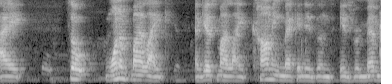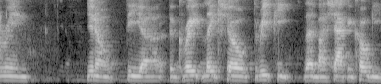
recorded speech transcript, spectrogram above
I so one of my like I guess my like calming mechanisms is remembering, you know, the uh, the Great Lake Show three peat led by Shaq and Kobe.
